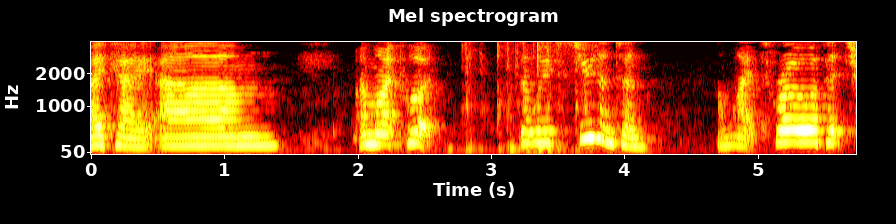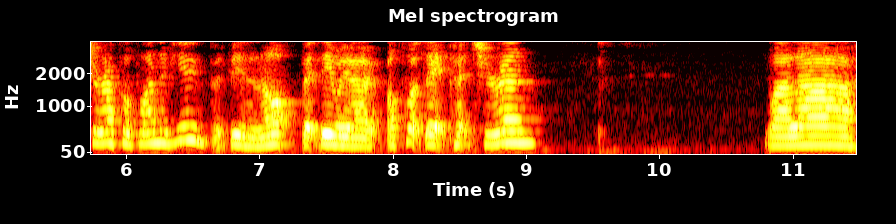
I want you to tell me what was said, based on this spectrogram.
Okay, um, I might put the word student in. I might throw a picture up of one of you, but better not. But there we go. I'll put that picture in. Voila.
